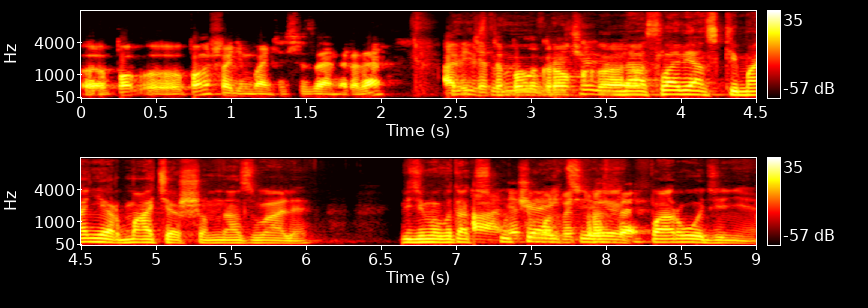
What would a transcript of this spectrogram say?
Э, э, помнишь Вадим Матиаса Замера, да? А Конечно, ведь это был игрок... На славянский манер Матяшем назвали. Видимо, вы так а, скучаете просто... по родине.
